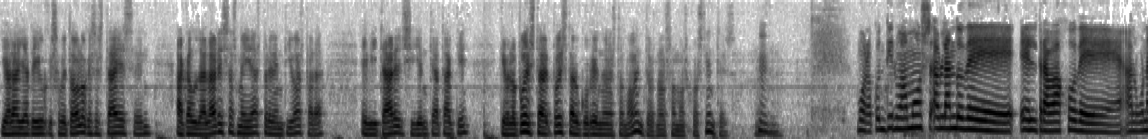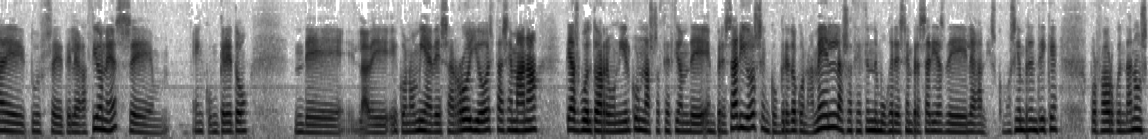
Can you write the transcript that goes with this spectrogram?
y ahora ya te digo que sobre todo lo que se está es en acaudalar esas medidas preventivas para evitar el siguiente ataque que lo puede estar, puede estar ocurriendo en estos momentos, no somos conscientes. Bueno, continuamos hablando del el trabajo de alguna de tus eh, delegaciones, eh, en concreto de la de Economía y Desarrollo. Esta semana te has vuelto a reunir con una asociación de empresarios, en concreto con AMEL, la Asociación de Mujeres Empresarias de Leganés. Como siempre, Enrique, por favor, cuéntanos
